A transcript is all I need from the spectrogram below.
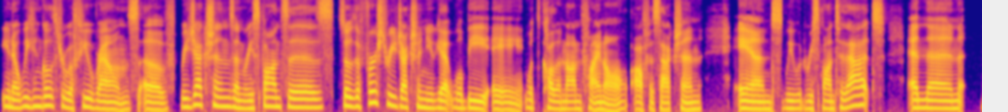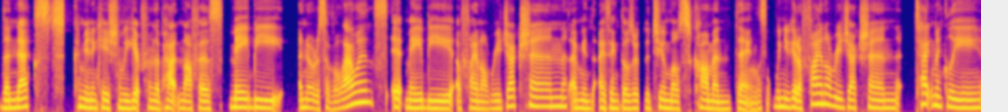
you know, we can go through a few rounds of rejections and responses. So the first rejection you get will be a what's called a non-final office action and we would respond to that and then the next communication we get from the patent office may be a notice of allowance. It may be a final rejection. I mean, I think those are the two most common things. When you get a final rejection, technically,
